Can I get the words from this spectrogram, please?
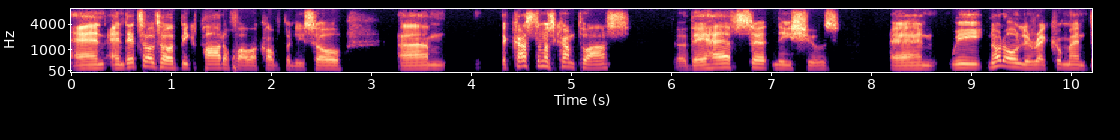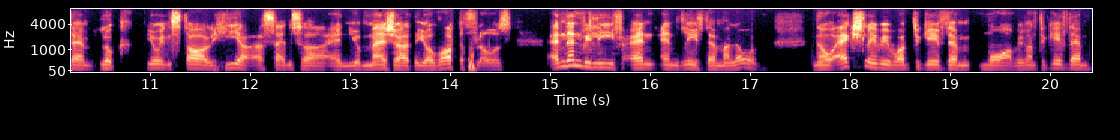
and and that's also a big part of our company. So um, the customers come to us uh, they have certain issues and we not only recommend them look you install here a sensor and you measure the, your water flows and then we leave and and leave them alone. No actually we want to give them more. We want to give them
